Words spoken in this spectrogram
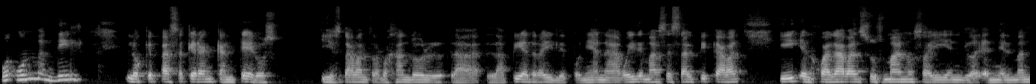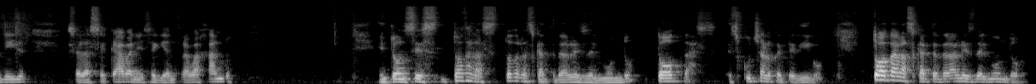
un, mandil, lo que pasa que eran canteros y estaban trabajando la, piedra y le ponían agua y demás, se salpicaban y enjuagaban sus manos ahí en, en el mandil, se las secaban y seguían trabajando. Entonces, todas las, todas las catedrales del mundo, todas, escucha lo que te digo, todas las catedrales del mundo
